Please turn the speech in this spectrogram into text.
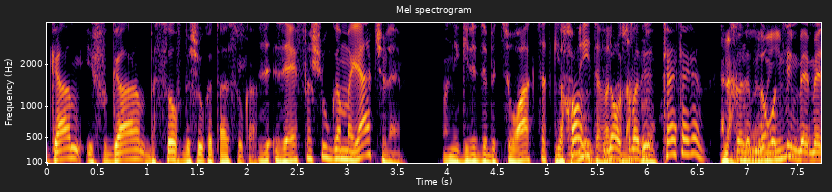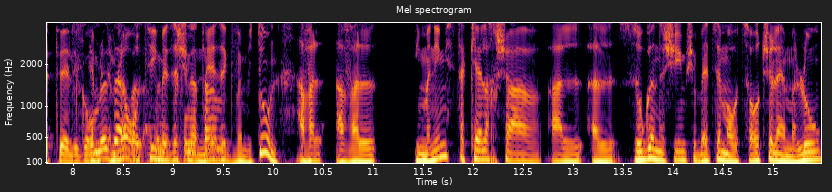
גם יפגע בסוף בשוק התעסוקה. זה, זה איפשהו גם היעד שלהם. אני אגיד את זה בצורה קצת נכון, קיצונית, אבל לא, אנחנו, אומרת, כן, כן, כן. אנחנו הם לא רואים- רוצים באמת אה, לגרום הם, לזה, הם לא אבל- רוצים איזשהו מבחינתם- נזק ומיתון, אבל, אבל אם אני מסתכל עכשיו על, על זוג אנשים שבעצם ההוצאות שלהם עלו,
